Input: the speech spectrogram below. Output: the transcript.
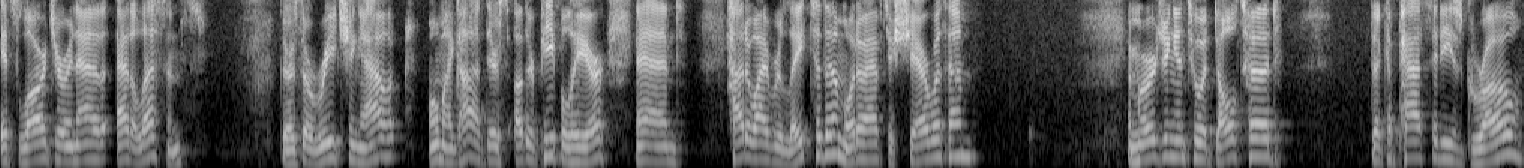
It's larger in ad- adolescence. There's a reaching out. Oh my God, there's other people here. And how do I relate to them? What do I have to share with them? Emerging into adulthood, the capacities grow.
